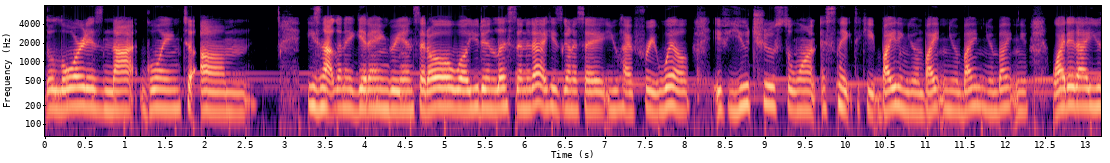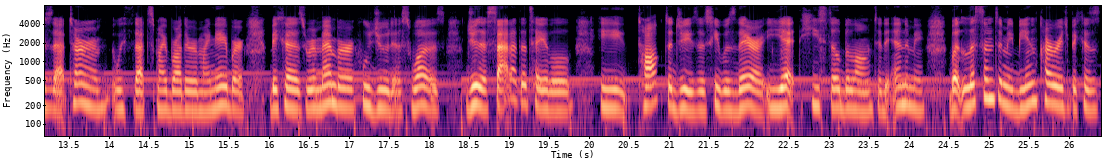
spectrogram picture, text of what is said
The Lord is not going to, um, He's not going to get angry and said, "Oh, well, you didn't listen to that." He's going to say, "You have free will. If you choose to want a snake to keep biting you and biting you and biting you and biting you, why did I use that term? If that's my brother or my neighbor, because remember who Judas was. Judas sat at the table. He talked to Jesus. He was there, yet he still belonged to the enemy. But listen to me. Be encouraged because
